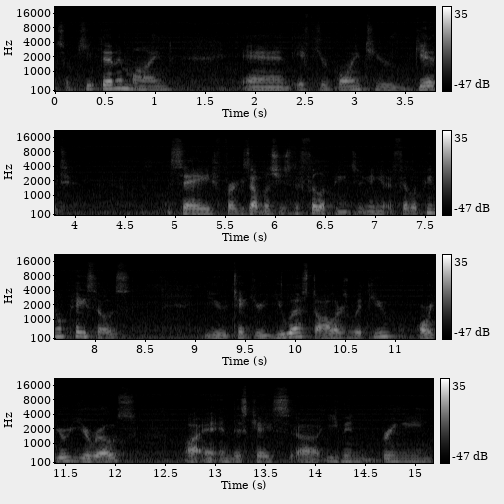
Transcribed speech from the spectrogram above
So keep that in mind. And if you're going to get, say, for example, let's use the Philippines. You're going to get Filipino pesos. You take your U.S. dollars with you or your euros. Uh, in, this case, uh, even bringing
